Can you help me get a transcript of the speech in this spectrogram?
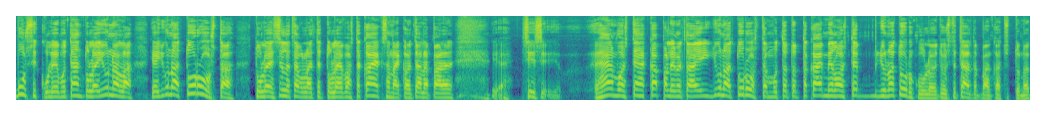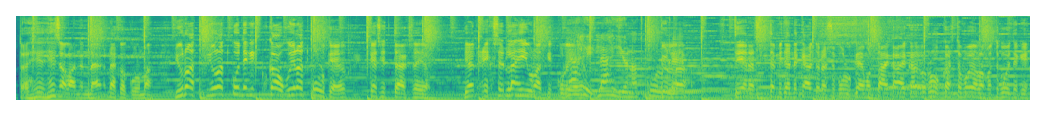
bussikulje, mutta hän tulee junalla ja juna Turusta tulee sillä tavalla, että tulee vasta kahdeksan aikaa tällä päällä. Siis hän voisi tehdä kappaleen tai juna Turusta, mutta totta kai meillä on sitten juna Turkuun löytyy sitten tältä päin katsottuna, hesalainen nä näkökulma. Junat, junat kuitenkin kaukojunat kulkee käsittääkseni. Ja eikö se lähijunatkin kulkee? Lähi, lähijunat kulkee. Kyllä. Tiedä sitten, miten ne käytännössä kulkee, mutta aika, aika ruuhkaista voi olla, mutta kuitenkin.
